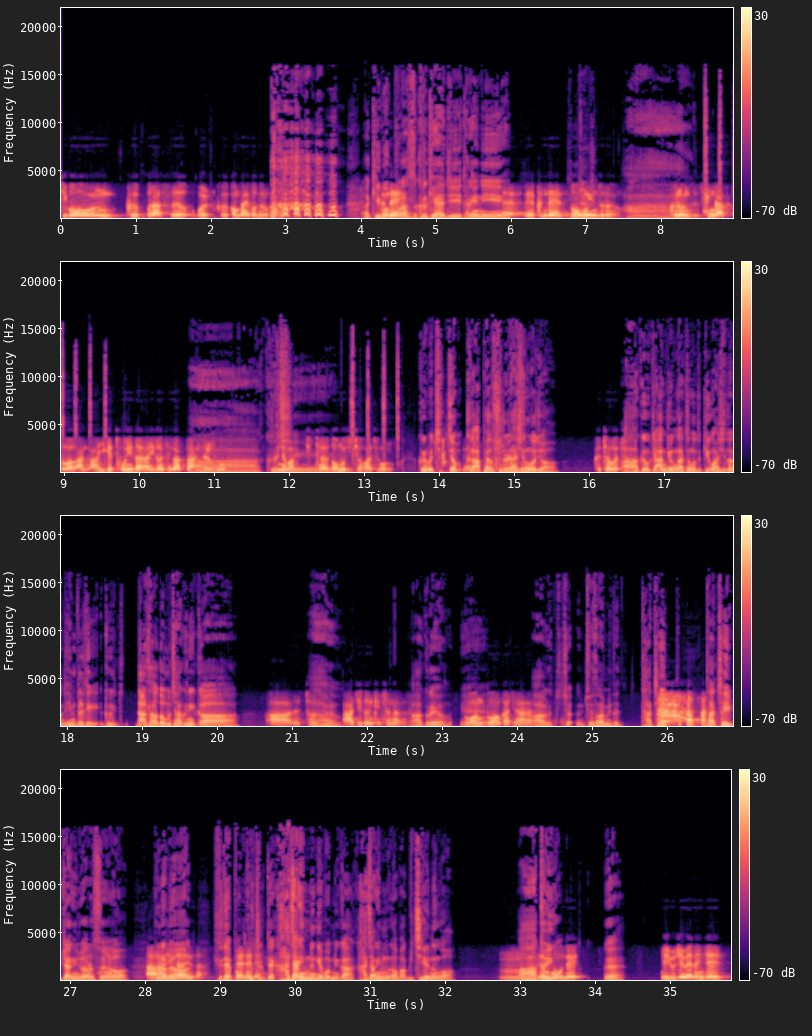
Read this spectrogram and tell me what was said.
기본 그 플러스 월, 그 건바이 건으로 가고. 아, 기본 근데- 플러스 그렇게 해야지, 당연히. 네, 네, 근데 너무 힘들어요. 아. 그런 생각도 안, 아 이게 돈이다라 이런 생각도 안 들고 아. 그냥 막 지쳐요. 너무 지쳐가지고. 그러면 직접 그 앞에서 수리를 하시는 거죠? 그쵸 그쵸. 아, 그렇게 안경 같은 것도 끼고 하시던데 힘들지, 그, 나사가 너무 작으니까. 아, 네, 저 아유. 아직은 괜찮아요. 아, 그래요? 예. 노안 노안까지는 안 왔어요. 아, 저, 죄송합니다. 다 제, 입- 다제 입장인 줄 알았어요. 아, 그러면 아니다, 아니다. 휴대폰 네네네. 고칠 때 가장 힘든 게 뭡니까? 가장 힘든 거, 막 미치겠는 거. 음, 아, 아, 또또 이거- 뭐 근데 예, 요즘에는 이제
